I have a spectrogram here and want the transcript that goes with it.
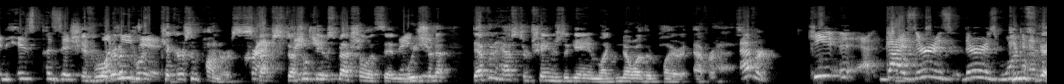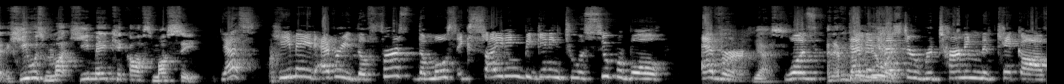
in his position. If we're going to put did, kickers and punters, Correct. spe- special Thank team you. specialists in, Thank we you. should have. Devin Hester changed the game like no other player ever has. ever. He guys, there is there is one. People forget he was mu- he made kickoffs must see. Yes, he made every the first the most exciting beginning to a Super Bowl ever. Yes. was Devin knew it. Hester returning the kickoff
